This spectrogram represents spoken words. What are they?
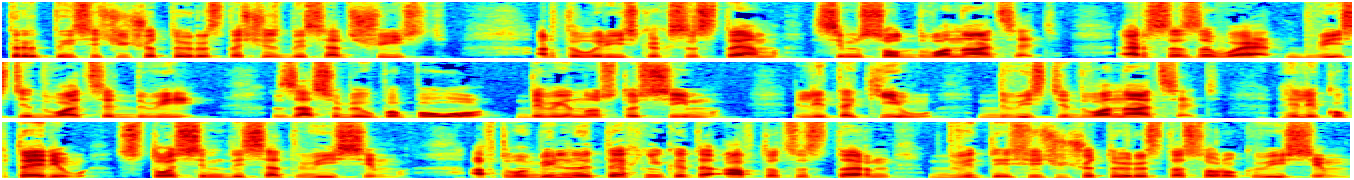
3466. Артилерійських систем 712. РСЗВ 222. Засобів ППО 97. Літаків 212 гелікоптерів 178, автомобільної техніки та автоцистерн 2448,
